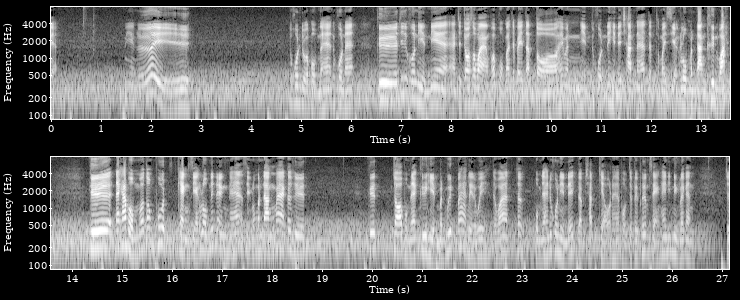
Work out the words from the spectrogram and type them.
เนี่ยแม่งเอ้ย ทุกคนอยู่กับผมนะฮะ ทุกคนนะ คือที่ทุกคนเห็นเนี่ยอาจจะจอสว่างเพราะผมอาจจะไปตัดต่อให้มันเห็นทุกคนได้เห็นได้ชัดนะฮะแต่ทำไมเสียงลมมันดังขึ้นวะคือนะครับผมก็ต้องพูดแข่งเสียงลมนิดนึงนะฮะเสียงลมมันดังมากก็คือ คือจอผมเนี่ยคือเห็นมันมืดมากเลยนะเว้ยแต่ว่าถ้าผมอยากให้ทุกคนเห็นได้แบบชัดแจ๋วนะครับผมจะไปเพิ่มแสงให้นิดนึงแล้วกัน จะ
